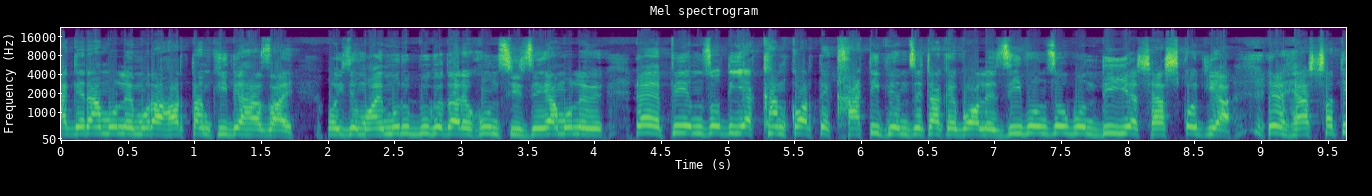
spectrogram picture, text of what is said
আগের আমলে মোরা হরতাম কি দেখা যায়? ওই যে ময় মুরব্বীকে দ্বারা শুনছি যে আমলে প্রেম যদি একখান করতে খাটি প্রেম যেটাকে বলে, জীবন যৌবন দিয়া শেষ করিয়া হ্যাঁ সাথে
